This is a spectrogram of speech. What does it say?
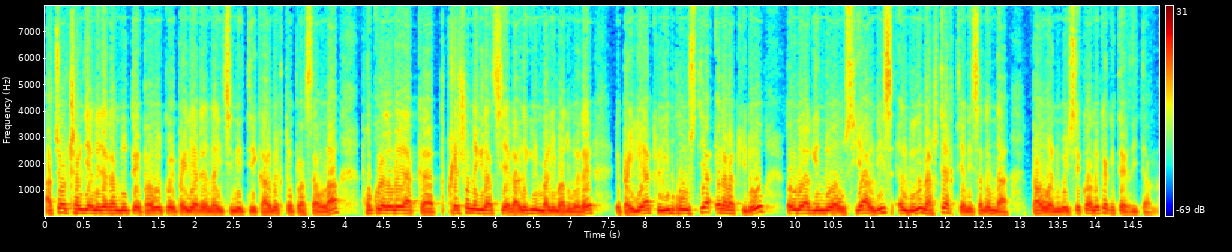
Atzo txaldian iragandute paueko epailearen aintzinetik Alberto Alberto Plazaola, prokuradoreak eh, preso negrazia galegin balimadu ere, epaileak libro ustia erabakidu, euroagindu hauzia aldiz, elduden aste artean izanen da, pauen goizeko amekak eta erditan.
